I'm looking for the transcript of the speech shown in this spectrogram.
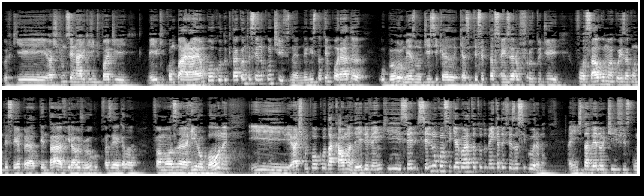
Porque eu acho que um cenário que a gente pode meio que comparar é um pouco do que está acontecendo com o Chiefs, né? No início da temporada, o Burrow mesmo disse que, a, que as interceptações eram fruto de forçar alguma coisa a acontecer para tentar virar o jogo, fazer aquela famosa hero ball, né? E eu acho que um pouco da calma dele vem que se ele, se ele não conseguir agora, tá tudo bem que a defesa segura, né? A gente tá vendo o Chiefs com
